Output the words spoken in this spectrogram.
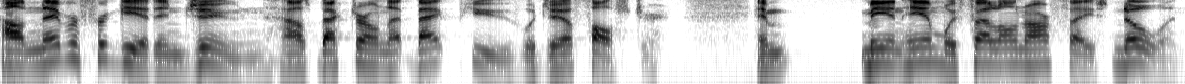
I'll never forget in June, I was back there on that back pew with Jeff Foster. And me and him, we fell on our face, knowing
